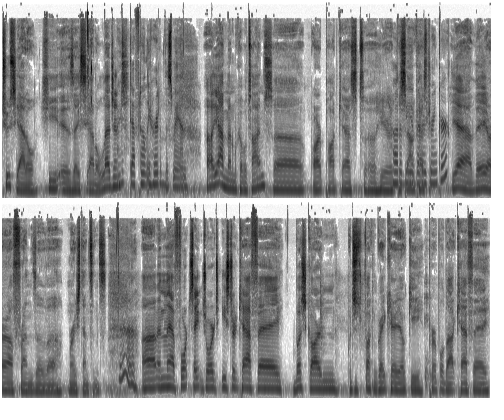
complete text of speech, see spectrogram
to Seattle. He is a Seattle legend. I've definitely heard of this man. Uh, yeah, I've met him a couple times. Uh, our podcast uh, here, How the to be a better Soundcast- drinker? Yeah, they are uh, friends of uh, Murray Stenson's. Ah. Um, and then they have Fort St. George Eastern Cafe, Bush Garden, which is fucking great karaoke, Purple Dot Cafe.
